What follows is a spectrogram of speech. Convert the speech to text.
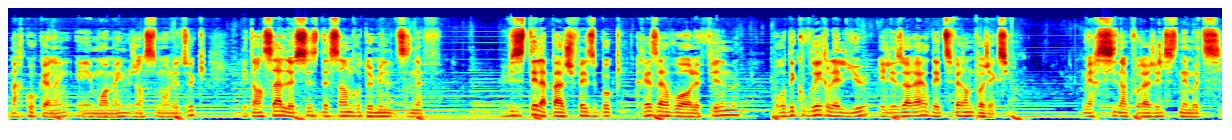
Marco Collin et moi-même Jean-Simon Leduc, est en salle le 6 décembre 2019. Visitez la page Facebook Réservoir le film pour découvrir les lieux et les horaires des différentes projections. Merci d'encourager le cinéma d'ici.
